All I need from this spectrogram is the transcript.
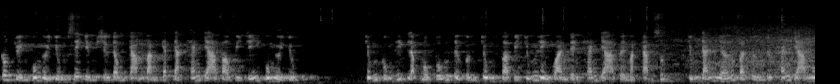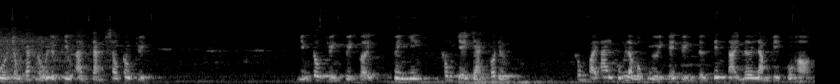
câu chuyện của người dùng xây dựng sự đồng cảm bằng cách đặt khán giả vào vị trí của người dùng. Chúng cũng thiết lập một vốn từ vựng chung và vì chúng liên quan đến khán giả về mặt cảm xúc, chúng đáng nhớ và thường được khán giả mua trong các nỗ lực yêu ác đằng sau câu chuyện những câu chuyện tuyệt vời, tuy nhiên không dễ dàng có được. Không phải ai cũng là một người kể chuyện tự tin tại nơi làm việc của họ.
